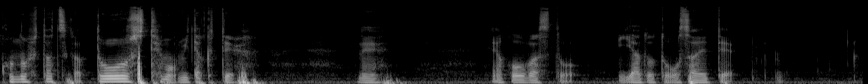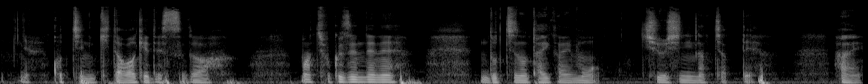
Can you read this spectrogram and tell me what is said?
この2つがどうしても見たくて、ね、夜行バスと宿と抑えて、こっちに来たわけですが、まあ直前でね、どっちの大会も中止になっちゃって、はい。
